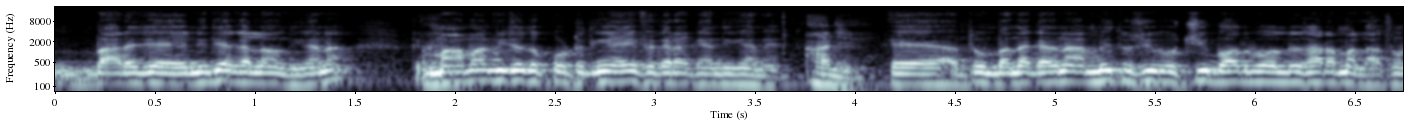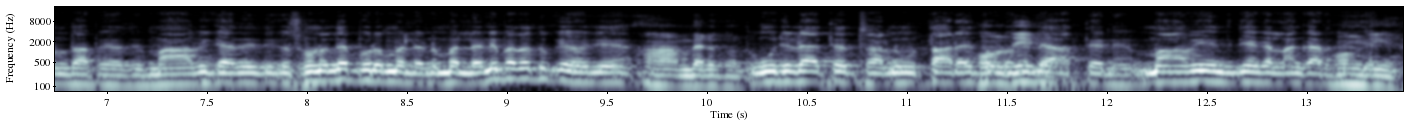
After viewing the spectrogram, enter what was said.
ਬਾਰੇ ਜੇ ਇੰਨੀ ਦੀਆਂ ਗੱਲਾਂ ਹੁੰਦੀਆਂ ਨਾ ਕਿ ਮਾਵਾਂ ਵੀ ਜਦੋਂ ਕੁੱਟਦੀਆਂ ਇਹ ਫਿਕਰਾਂ ਕਹਿੰਦੀਆਂ ਨੇ। ਹਾਂਜੀ। ਕਿ ਤੂੰ ਬੰਦਾ ਕਹਿੰਦਾ ਅੰਮੀ ਤੁਸੀਂ ਉੱਚੀ ਬਹੁਤ ਬੋਲਦੇ ਹੋ, ਸਾਰਾ ਮਹੱਲਾ ਸੁਣਦਾ ਪਿਆ ਸੀ। ਮਾਂ ਵੀ ਕਹਿੰਦੀ ਸੀ ਕਿ ਸੁਣਦੇ ਪੂਰੇ ਮਹੱਲੇ ਨੂੰ ਮਹੱਲੇ ਨਹੀਂ ਪਤਾ ਤੂੰ ਕਿਹੋ ਜਿਹਾ ਹਾਂ ਬਿਲਕੁਲ। ਤੂੰ ਜਿਹੜਾ ਇੱਥੇ ਸਾਨੂੰ ਤਾਰੇ ਤੋੜ ਹੁੰਦੀ ਕੇ ਲਿਆਤੇ ਨੇ ਮਾਂ ਵੀ ਇੰਜ ਦੀਆਂ ਗੱਲਾਂ ਕਰਦੀ ਹੈ।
